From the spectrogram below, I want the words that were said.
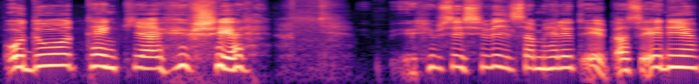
Och då tänker jag, hur ser, hur ser civilsamhället ut? Alltså är, det,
